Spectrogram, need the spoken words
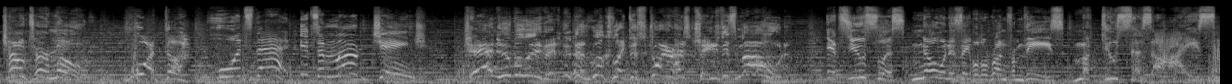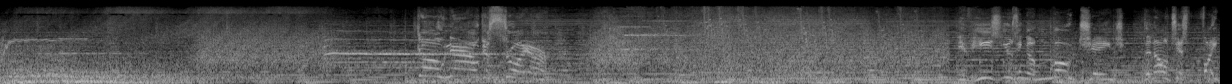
counter mode! What the? What's that? It's a mode change! Can you believe it? It looks like Destroyer has changed its mode! It's useless. No one is able to run from these. Medusa's eyes. Go now, Destroyer! If he's using a mode change, then I'll just fight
